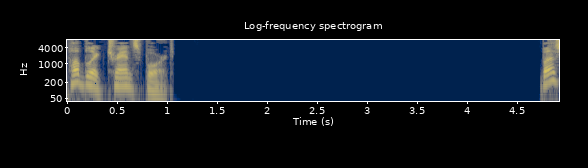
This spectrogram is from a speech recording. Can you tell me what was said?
Public transport Bus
